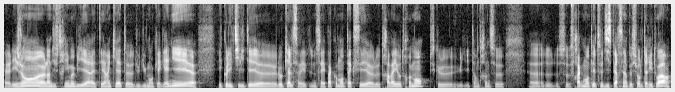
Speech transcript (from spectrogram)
les, gens. L'industrie immobilière était inquiète du, manque à gagner. Les collectivités locales ne savaient pas comment taxer le travail autrement, puisqu'il était en train de se, de, de, se fragmenter, de se disperser un peu sur le territoire.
